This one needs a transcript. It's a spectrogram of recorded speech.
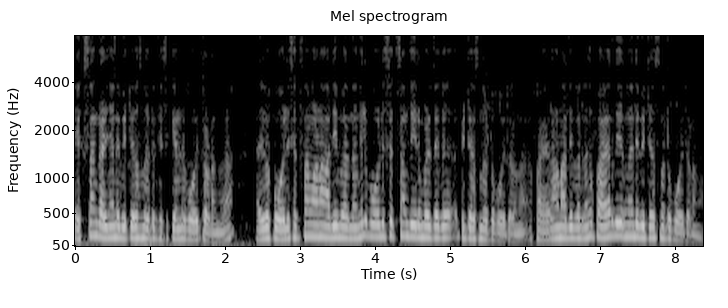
എക്സാം കഴിഞ്ഞാൽ പിറ്റേ ദിവസം തൊട്ട് ഫിസിക്കലിന് പോയി തുടങ്ങുക. അതിപ്പോൾ പോലീസ് എക്സാം ആണ് ആദ്യം വരുന്നതെങ്കിൽ പോലീസ് എക്സാം തീരുമ്പോഴത്തേക്ക് പിറ്റേ ദിവസം തൊട്ട് പോയി തുടങ്ങുക. ഫയർ ആണ് ആദ്യം വരുന്നത് ഫയർ തീരുന്നതിന്റെ പിറ്റേ ദിവസം തൊട്ട് പോയി തുടങ്ങുക.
